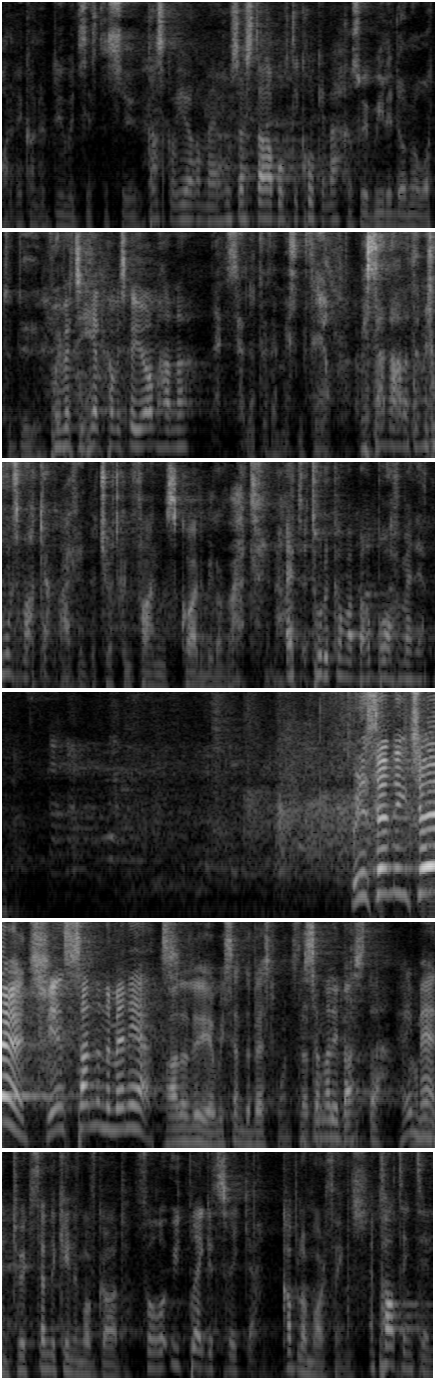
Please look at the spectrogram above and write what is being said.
What are we going do with Sister Sue? Hva skal vi gjøre med hun søstera borti kroken der? Because we really don't know what to do. For vi vet ikke helt hva vi skal gjøre med henne. Let's send her to the mission field. Vi sender henne til misjonsmarken. I think the church can find quite a bit of that, you know. Jeg jeg tror det kan være bare bra for menigheten. We're a sending church. Vi er en sendende menighet. Hallelujah. We send the best ones. Vi That's sender what de do. beste Amen. To extend the kingdom of God. for å utbre Guds rike. A couple of more things. Et par ting til.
